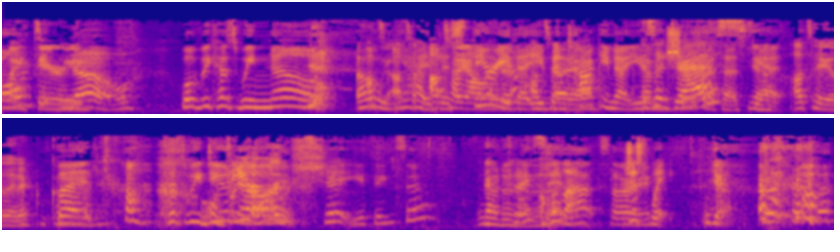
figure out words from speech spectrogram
my don't theory. know. well, because we know. Oh I'll- I'll yeah, I'll this tell y'all theory that I'll you've been y'all. talking about, you Is haven't it shared with us Yeah, yet. I'll tell you later. But because we do dear. know. Oh shit! You think so? No, no, no, no. Hold on. Sorry. just wait. Yeah.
